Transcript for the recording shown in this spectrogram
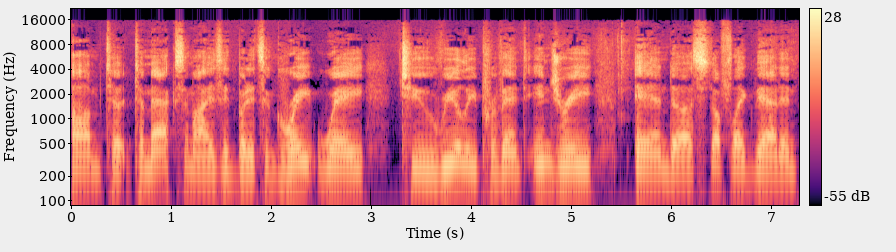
um, to, to maximize it, but it's a great way to really prevent injury and uh, stuff like that. And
